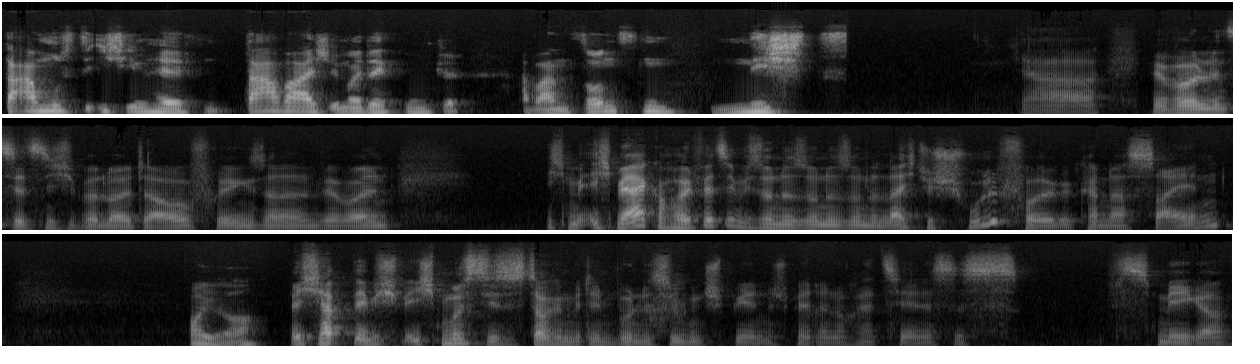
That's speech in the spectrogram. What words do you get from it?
da musste ich ihm helfen. Da war ich immer der Gute. Aber ansonsten nichts. Ja, wir wollen uns jetzt nicht über Leute aufregen, sondern wir wollen. Ich, ich merke, heute wird es irgendwie so eine, so, eine, so eine leichte Schulfolge, kann das sein? Oh ja. Ich habe nämlich, ich muss diese Story mit den Bundesjugendspielen später noch erzählen. Das ist, das ist mega.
